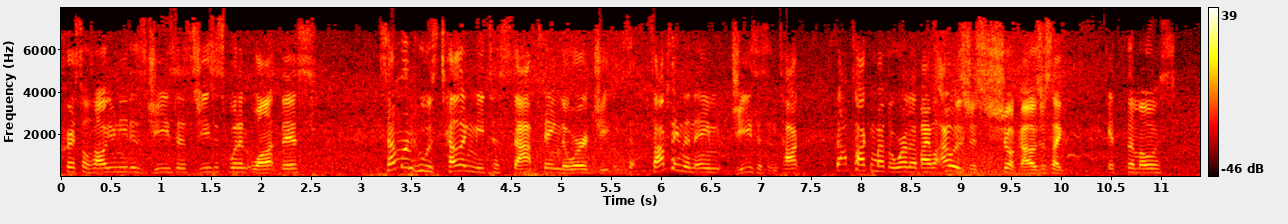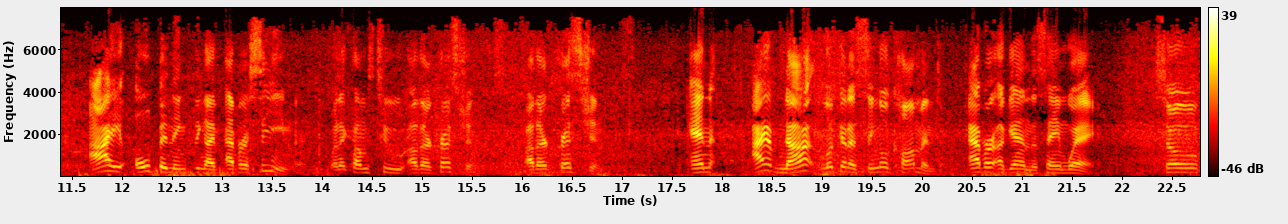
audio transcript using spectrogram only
crystals. All you need is Jesus. Jesus wouldn't want this someone who was telling me to stop saying the word Jesus, stop saying the name Jesus and talk, stop talking about the word of the Bible. I was just shook. I was just like, it's the most eye-opening thing I've ever seen when it comes to other Christians, other Christians. And I have not looked at a single comment ever again the same way. So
